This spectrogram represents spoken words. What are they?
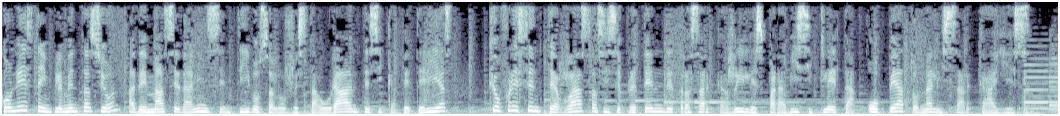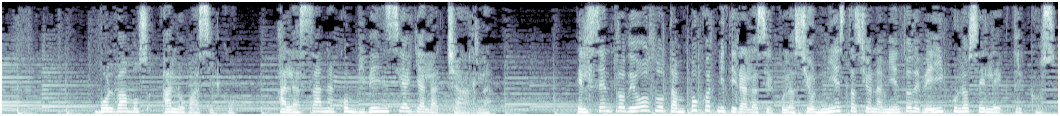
Con esta implementación, además se dan incentivos a los restaurantes y cafeterías que ofrecen terrazas y se pretende trazar carriles para bicicleta o peatonalizar calles. Volvamos a lo básico, a la sana convivencia y a la charla. El centro de Oslo tampoco admitirá la circulación ni estacionamiento de vehículos eléctricos,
